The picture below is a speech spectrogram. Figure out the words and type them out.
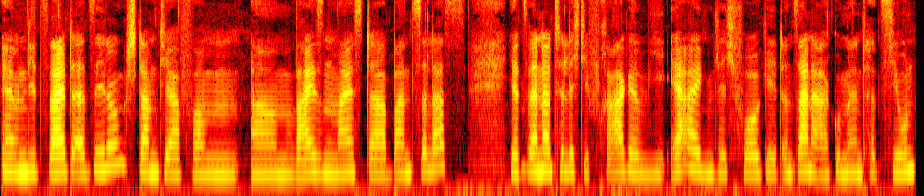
Ähm, die zweite Erzählung stammt ja vom ähm, weisen Meister Banzelas. Jetzt wäre natürlich die Frage, wie er eigentlich vorgeht in seiner Argumentation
